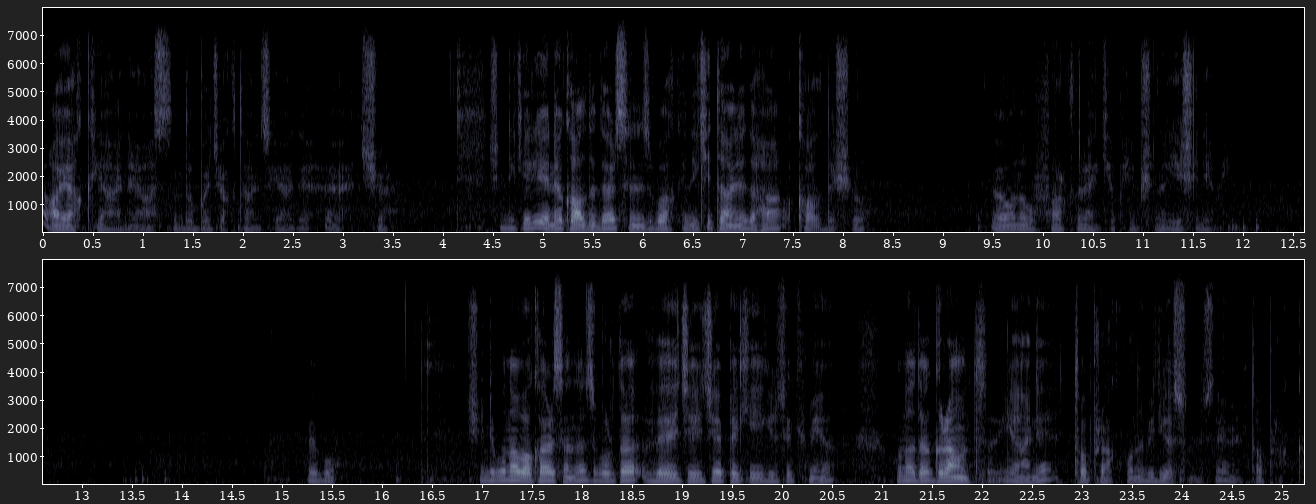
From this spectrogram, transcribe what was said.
Ayak yani aslında bacaktan ziyade. Evet şu. Şimdi geriye ne kaldı derseniz bakın iki tane daha kaldı şu. Ve onu bu farklı renk yapayım. Şunu yeşil yapayım. Ve bu. Şimdi buna bakarsanız burada VCC pek iyi gözükmüyor. Buna da ground yani toprak. Bunu biliyorsunuz değil mi? Toprak.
